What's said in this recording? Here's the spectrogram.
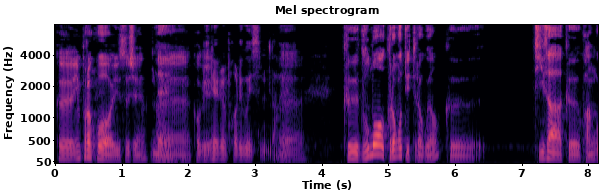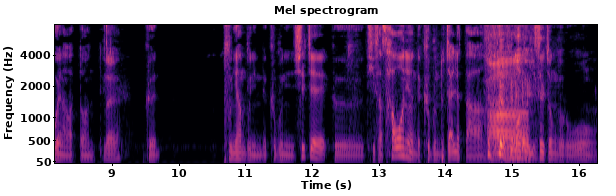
그 인프라 코어 있으신 네. 예, 거기 미래를 버리고 있습니다. 네. 그 루머 그런 것도 있더라고요. 그 D사 그 광고에 나왔던 네. 그 분이 한 분인데 그분이 실제 그 디사 사원이었는데 그분도 잘렸다. 아. 루머도 있을 정도로.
